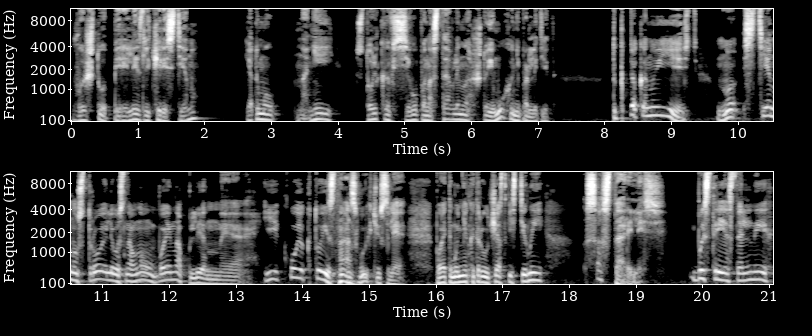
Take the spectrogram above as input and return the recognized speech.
«Вы что, перелезли через стену? Я думал, на ней столько всего понаставлено, что и муха не пролетит». «Так так оно и есть. Но стену строили в основном военнопленные, и кое-кто из нас в их числе, поэтому некоторые участки стены состарились. Быстрее остальных,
